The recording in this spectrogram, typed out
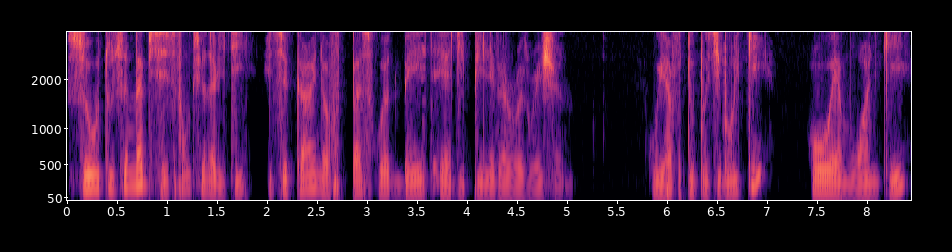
So to sum up this functionality, it's a kind of password-based RDP level regression. We have two possible keys, OM1 key,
